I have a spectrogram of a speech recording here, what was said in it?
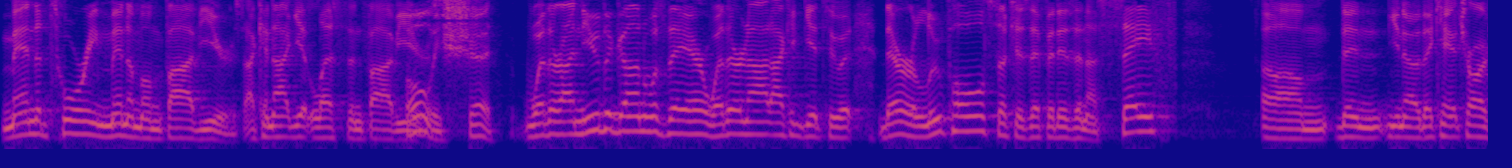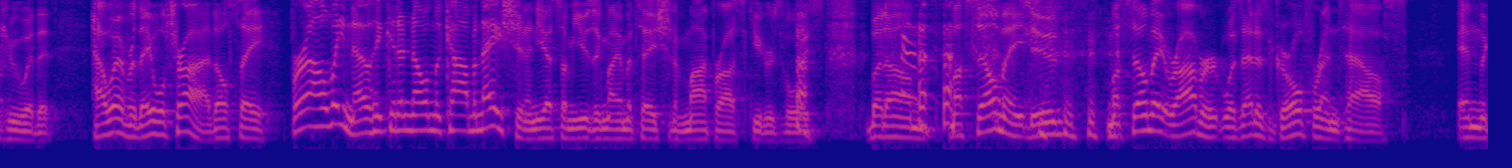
mandatory minimum five years. I cannot get less than five years Holy shit. whether I knew the gun was there, whether or not I could get to it. There are loopholes, such as if it is in a safe, um, then you know they can't charge me with it. However, they will try. They'll say, "For all we know, he could have known the combination." And yes, I'm using my imitation of my prosecutor's voice. but um, my cellmate, dude, my cellmate Robert was at his girlfriend's house, and the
